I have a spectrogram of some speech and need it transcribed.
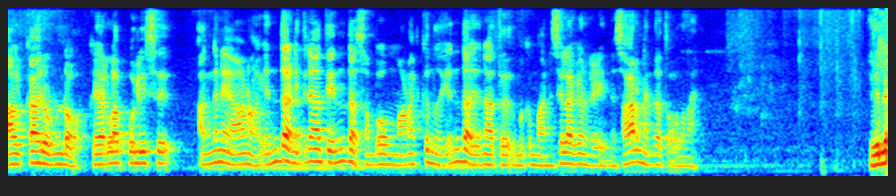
ആൾക്കാരുണ്ടോ? കേരള പോലീസ് അങ്ങനെയാണോ? എന്താണ് ഇതിനകത്ത് എന്താ സംഭവം മണക്കുന്നത്? എന്താ ഇതിനകത്ത് നമുക്ക് മനസ്സിലാക്കാൻ കഴിയുന്നത്? സാറിന് എന്താ തോന്നണേ? ഇതിൽ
